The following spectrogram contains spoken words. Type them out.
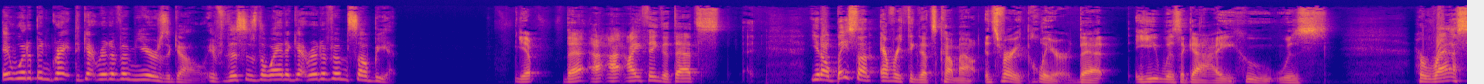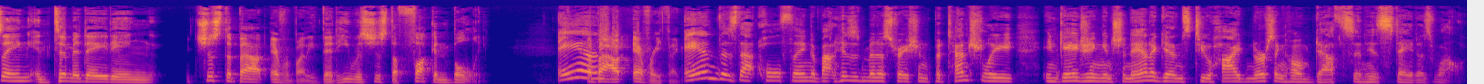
it would have been great to get rid of him years ago. If this is the way to get rid of him, so be it. Yep. That I, I- think that that's you know based on everything that's come out, it's very clear that he was a guy who was harassing, intimidating just about everybody. That he was just a fucking bully And about everything. And there's that whole thing about his administration potentially engaging in shenanigans to hide nursing home deaths in his state as well.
